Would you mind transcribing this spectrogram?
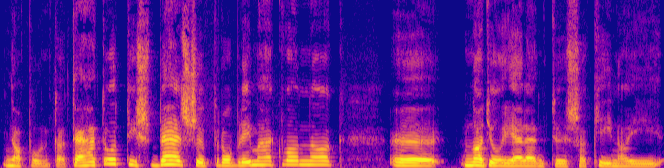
naponta. Tehát ott is belső problémák vannak, nagyon jelentős a kínai,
